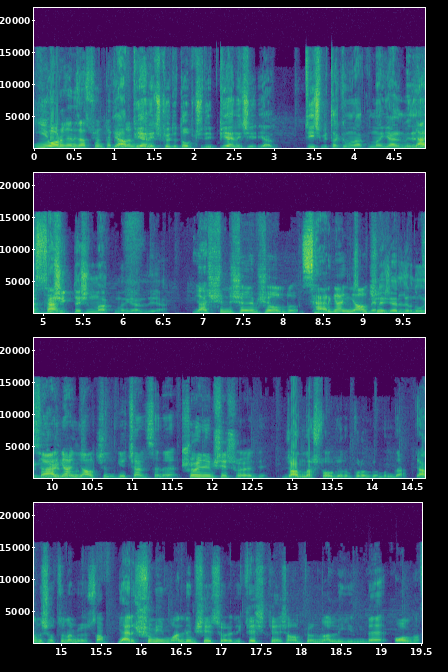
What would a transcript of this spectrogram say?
iyi organizasyon Ya takımlarının Pjanic kötü topçu değil. Pjanic'i ya hiçbir takımın aklına gelmedi Ya de sen- Beşiktaş'ın mı aklına geldi ya? Ya şimdi şöyle bir şey oldu. Sergen Yalçın Menajerlerin oyununa Sergen geliyorlar. Yalçın geçen sene şöyle bir şey söyledi. Candaş Tolga'nın programında. Yanlış hatırlamıyorsam. Yani şu minvalde bir şey söyledi. Keşke Şampiyonlar Ligi'nde olmaz.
